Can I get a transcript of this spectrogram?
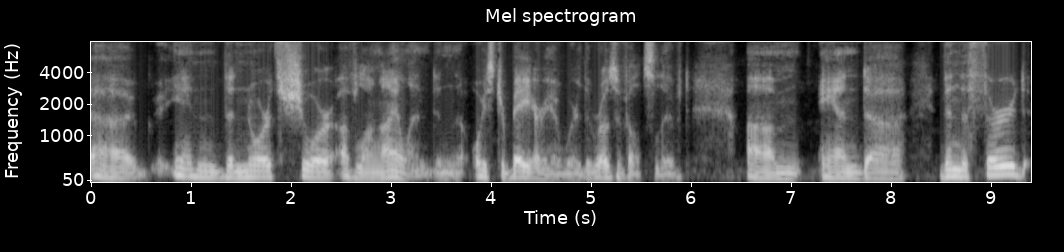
uh, in the North Shore of Long Island, in the Oyster Bay area where the Roosevelts lived. Um, and uh, then the third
